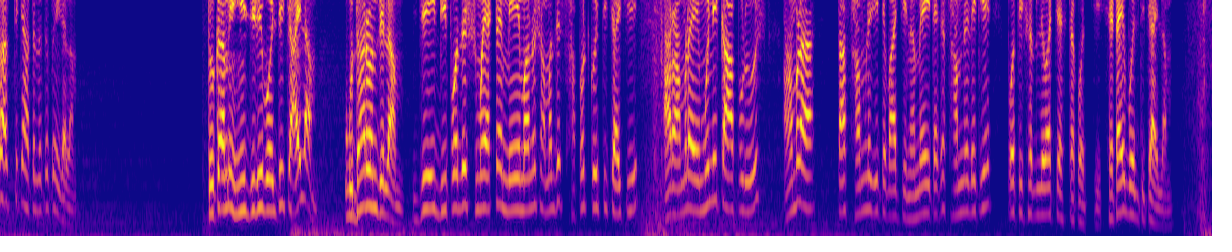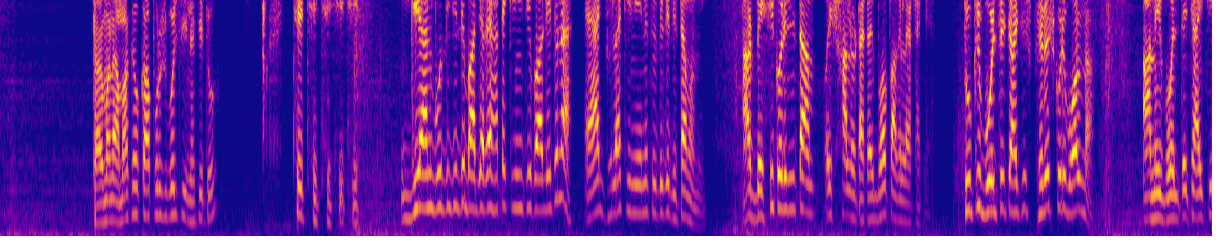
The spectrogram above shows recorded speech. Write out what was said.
কাছ থেকে হাতে পেয়ে গেলাম। তোকে আমি হিজড়ি বলতে চাইলাম? উদাহরণ দিলাম যে এই বিপদের সময় একটা মেয়ে মানুষ আমাদের সাপোর্ট করতে চাইছি আর আমরা এমনই কাপুরুষ আমরা তার সামনে যেতে পারছি না মেয়েটাকে সামনে রেখে প্রতিশোধ নেওয়ার চেষ্টা করছি সেটাই বলতে চাইলাম। তার মানে আমাকেও কাপুরুষ বলছি নাকি তো? ছি ছি ছি ছি ছি। জ্ঞান বুদ্ধি যদি বাজারে হাটে কিনতে যেত না এক ঝোলা কিনে এনে তোদেরকে দিতাম আমি। আর বেশি করে দিতাম ওই শালো টাকায় বউ পাগলাটাকে। তুই কি বলতে চাইছিস ফ্রেশ করে বল না। আমি বলতে চাইছি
